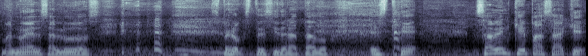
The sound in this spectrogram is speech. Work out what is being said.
Manuel, saludos. Espero que estés hidratado. Este, ¿saben qué pasa? Que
